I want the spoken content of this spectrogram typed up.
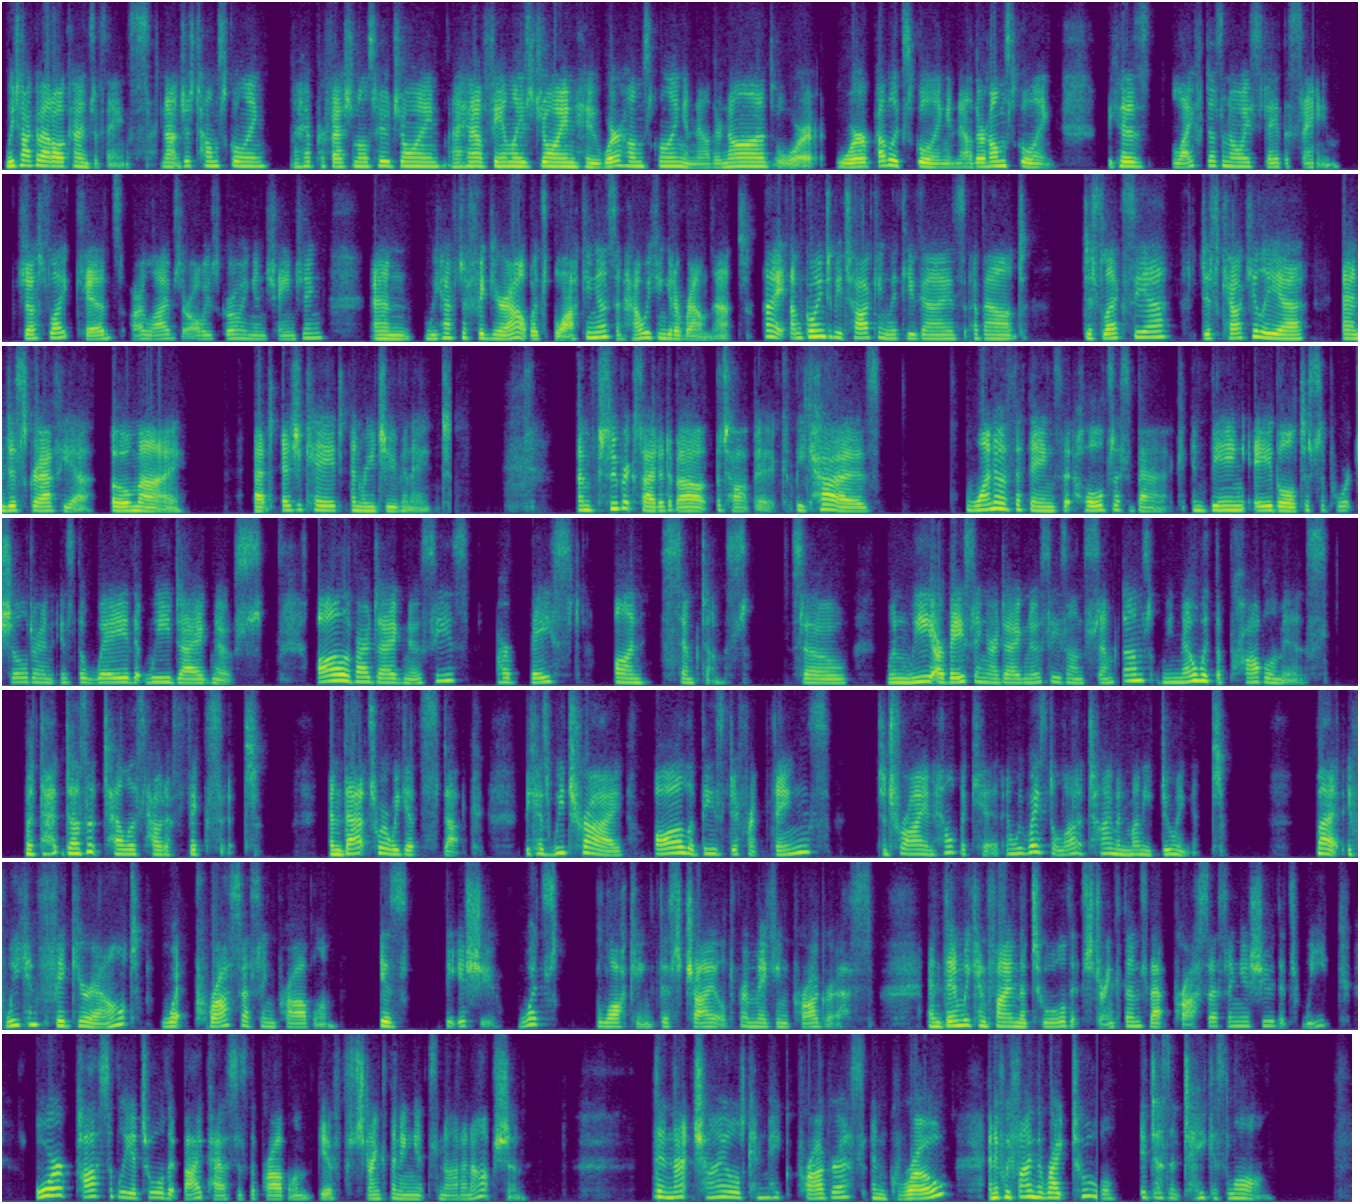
We talk about all kinds of things, not just homeschooling. I have professionals who join. I have families join who were homeschooling and now they're not, or were public schooling and now they're homeschooling because life doesn't always stay the same. Just like kids, our lives are always growing and changing, and we have to figure out what's blocking us and how we can get around that. Hi, I'm going to be talking with you guys about dyslexia, dyscalculia, and dysgraphia. Oh my, at Educate and Rejuvenate. I'm super excited about the topic because one of the things that holds us back in being able to support children is the way that we diagnose. All of our diagnoses are based on symptoms. So when we are basing our diagnoses on symptoms, we know what the problem is, but that doesn't tell us how to fix it. And that's where we get stuck because we try all of these different things to try and help a kid, and we waste a lot of time and money doing it. But if we can figure out what processing problem is the issue, what's blocking this child from making progress, and then we can find the tool that strengthens that processing issue that's weak, or possibly a tool that bypasses the problem if strengthening it's not an option. Then that child can make progress and grow. And if we find the right tool, it doesn't take as long.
